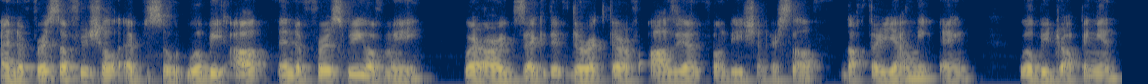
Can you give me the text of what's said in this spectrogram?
And the first official episode will be out in the first week of May, where our executive director of ASEAN Foundation herself, Dr. Yang Mee Eng, will be dropping in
